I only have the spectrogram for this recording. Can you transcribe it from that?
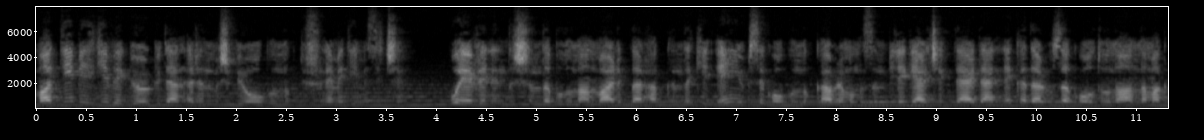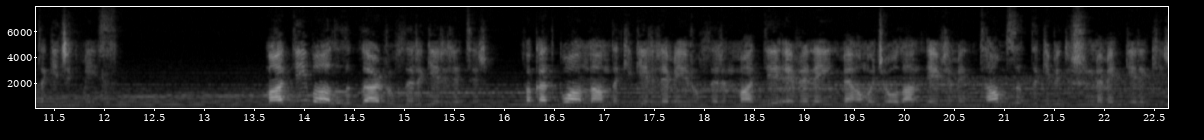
maddi bilgi ve görgüden arınmış bir olgunluk düşünemediğimiz için, bu evrenin dışında bulunan varlıklar hakkındaki en yüksek olgunluk kavramımızın bile gerçeklerden ne kadar uzak olduğunu anlamakta gecikmeyiz. Maddi bağlılıklar ruhları geriletir. Fakat bu anlamdaki gerilemeyi ruhların maddi evrene inme amacı olan evrimin tam zıttı gibi düşünmemek gerekir.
